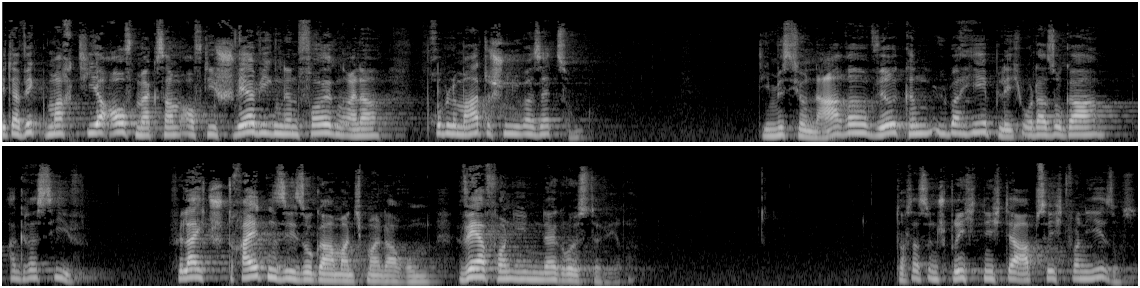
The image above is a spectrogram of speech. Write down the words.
Peter Wick macht hier aufmerksam auf die schwerwiegenden Folgen einer problematischen Übersetzung. Die Missionare wirken überheblich oder sogar aggressiv. Vielleicht streiten sie sogar manchmal darum, wer von ihnen der Größte wäre. Doch das entspricht nicht der Absicht von Jesus,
